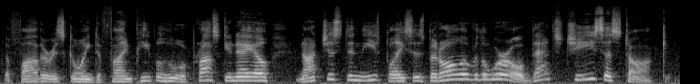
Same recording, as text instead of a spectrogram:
the Father is going to find people who will proskuneo not just in these places but all over the world. That's Jesus talking.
